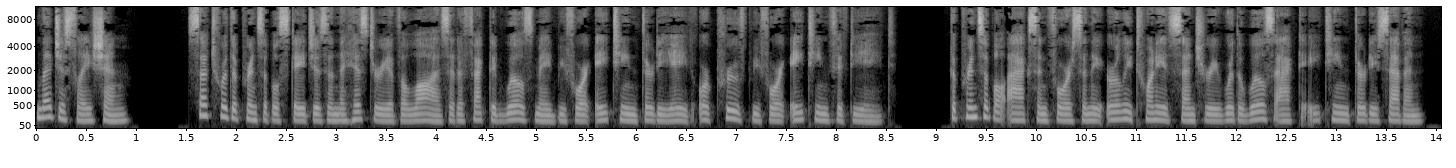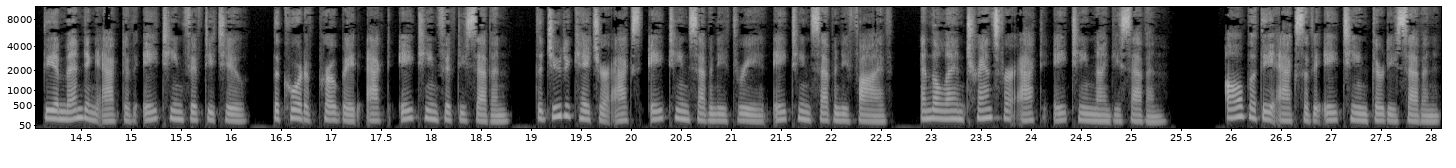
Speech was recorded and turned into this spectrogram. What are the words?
Legislation. Such were the principal stages in the history of the law as it affected wills made before 1838 or proved before 1858. The principal acts in force in the early 20th century were the Wills Act 1837, the Amending Act of 1852, the Court of Probate Act 1857, the Judicature Acts 1873 and 1875, and the Land Transfer Act 1897. All but the acts of 1837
